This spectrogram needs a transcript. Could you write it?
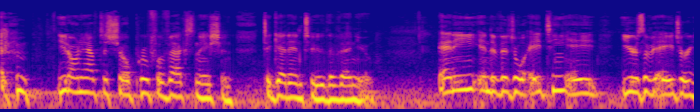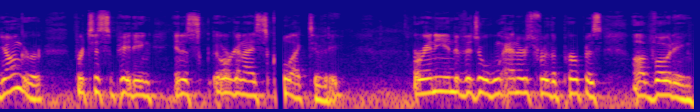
you don't have to show proof of vaccination to get into the venue. Any individual 18 years of age or younger participating in an organized school activity, or any individual who enters for the purpose of voting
